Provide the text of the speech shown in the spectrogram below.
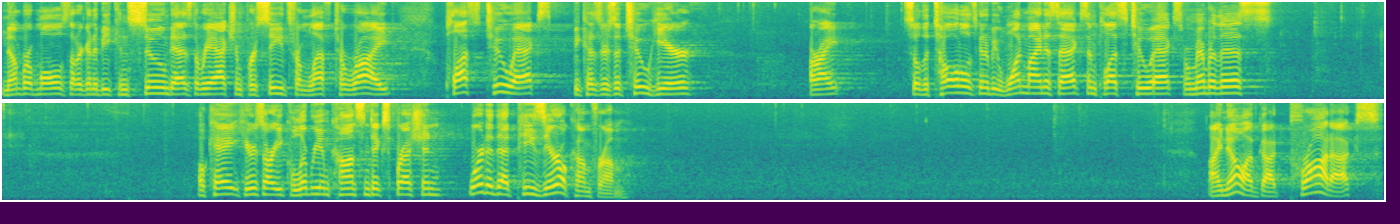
number of moles that are going to be consumed as the reaction proceeds from left to right, plus 2x, because there's a 2 here. All right, so the total is going to be 1 minus x and plus 2x. Remember this? Okay, here's our equilibrium constant expression. Where did that P0 come from? I know I've got products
